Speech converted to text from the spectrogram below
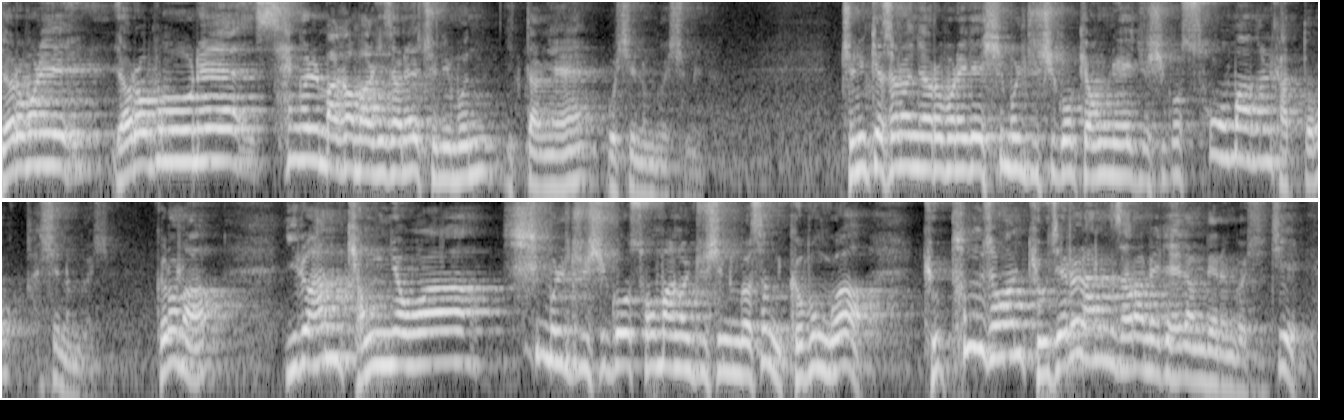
여러분이 여러분의 생을 마감하기 전에 주님은 이 땅에 오시는 것입니다. 주님께서는 여러분에게 힘을 주시고 격려해 주시고 소망을 갖도록 하시는 것이죠. 그러나 이러한 격려와 힘을 주시고 소망을 주시는 것은 그분과 풍성한 교제를 하는 사람에게 해당되는 것이지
